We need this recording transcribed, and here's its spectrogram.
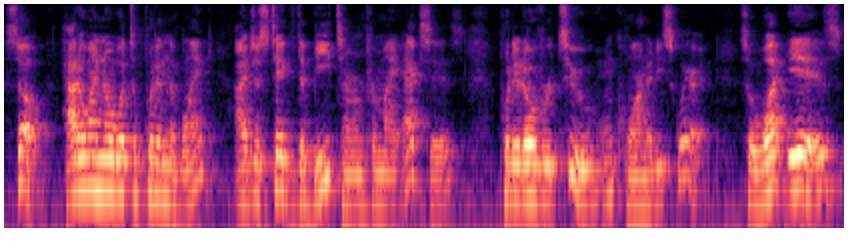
So how do I know what to put in the blank? I just take the b term from my x's, put it over 2, and quantity square it. So what is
